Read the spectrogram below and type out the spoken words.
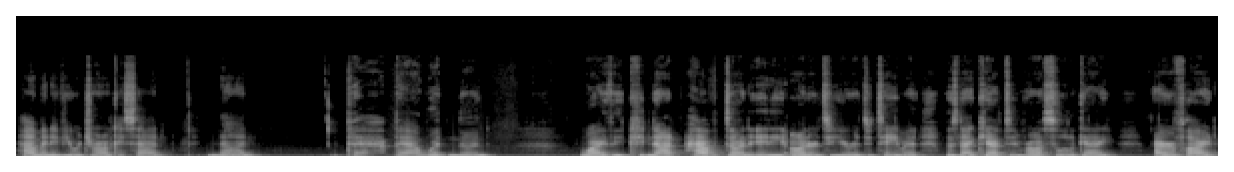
How many of you were drunk? I said. None. Bah, bah, what none? Why, they could not have done any honor to your entertainment. Was not Captain Ross a little gay? I replied,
